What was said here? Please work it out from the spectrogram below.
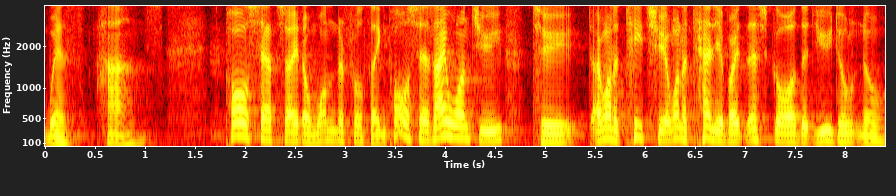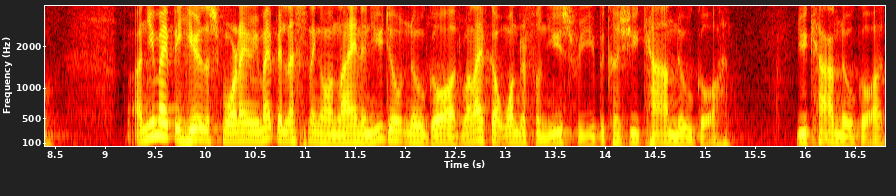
with hands. Paul sets out a wonderful thing. Paul says, I want you to, I want to teach you, I want to tell you about this God that you don't know. And you might be here this morning, or you might be listening online, and you don't know God. Well, I've got wonderful news for you because you can know God. You can know God.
